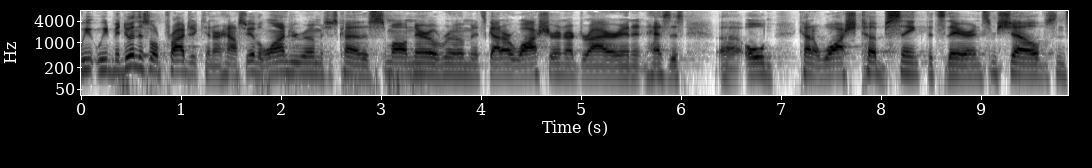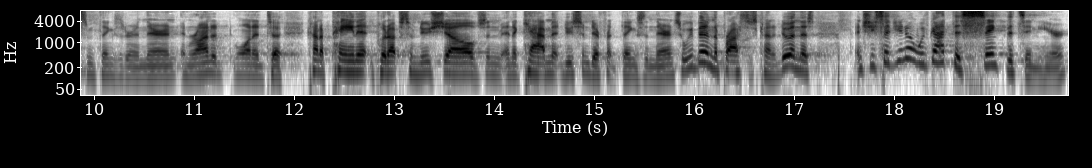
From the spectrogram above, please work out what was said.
we, we'd been doing this little project in our house. We have a laundry room. It's just kind of this small, narrow room, and it's got our washer and our dryer in it, and has this uh, old kind of wash tub sink that's there, and some shelves and some things that are in there. And, and Rhonda wanted to kind of paint it and put up some new shelves and, and a cabinet and do some different things in there. And so we've been in the process kind of doing this. And she said, You know, we've got this sink that's in here.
